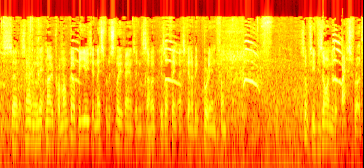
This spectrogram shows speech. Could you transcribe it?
It's, uh, it's only lit, no problem. I'm going to be using this for the smooth hounds in the summer because I think that's going to be brilliant fun. It's obviously designed as a bass rod.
